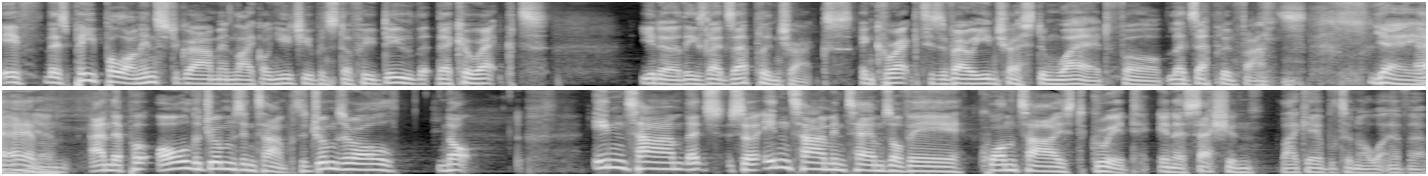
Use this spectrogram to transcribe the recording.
if there's people on Instagram and like on YouTube and stuff who do that, they're correct. You know these Led Zeppelin tracks, and correct is a very interesting word for Led Zeppelin fans. yeah, yeah, Um, yeah. And they put all the drums in time because the drums are all not in time. That's so in time in terms of a quantized grid in a session like Ableton or whatever.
